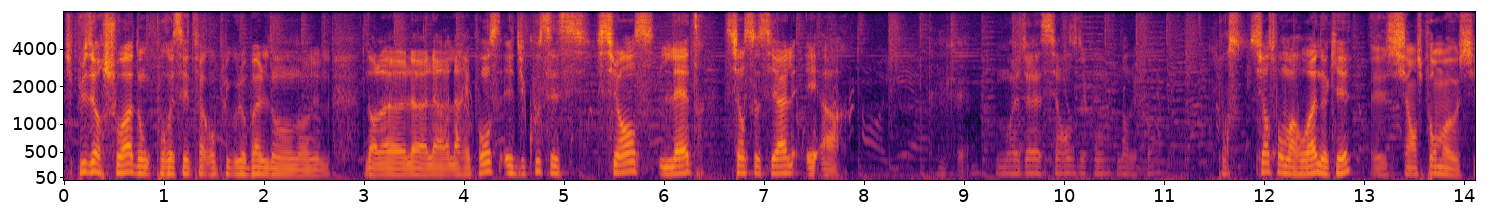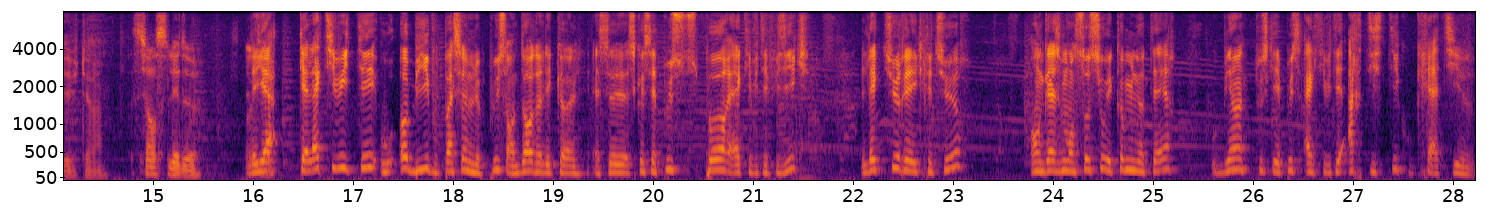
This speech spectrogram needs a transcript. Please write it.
J'ai plusieurs choix donc pour essayer de faire au plus global dans, dans, le- dans la, la- la- la réponse. Et du coup c'est sci- sciences, lettres, sciences sociales et arts. Moi, je dirais science, du coup, dans les fois. Pour sciences pour Marwan, ok. Et science pour moi aussi, je dirais. Sciences les deux. Les gars, quelle activité ou hobby vous passionne le plus en dehors de l'école? Est-ce est-ce que c'est plus sport et activité physique, lecture et écriture, engagement sociaux et communautaire, ou bien tout ce qui est plus activité artistique ou créative?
